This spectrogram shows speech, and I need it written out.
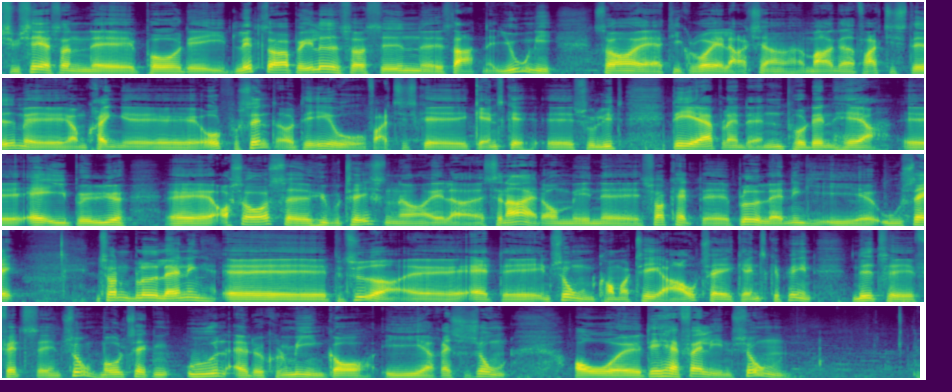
Hvis vi ser sådan øh, på det i et lidt større billede, så siden øh, starten af juni, så er de globale aktiemarkeder faktisk steget med øh, omkring øh, 8%, og det er jo faktisk øh, ganske øh, solidt. Det er blandt andet på den her øh, AI-bølge, øh, og så også øh, hypotesen eller scenariet om en øh, såkaldt øh, blød landing i øh, USA. En sådan blød landing øh, betyder, øh, at øh, inflationen kommer til at aftage ganske pænt ned til Feds øh, inflationsmålsætning, uden at økonomien går i øh, recession. Og øh, det her fald i inflationen,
